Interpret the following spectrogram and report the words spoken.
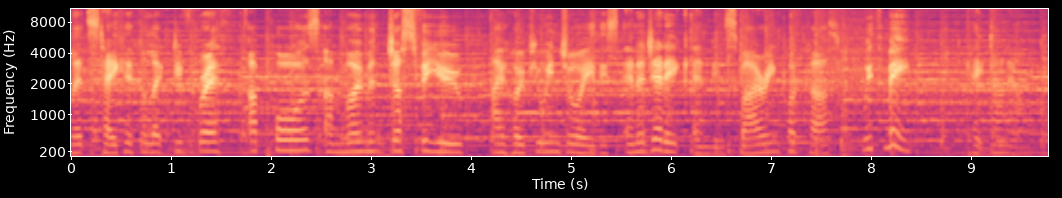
Let's take a collective breath, a pause, a moment just for you. I hope you enjoy this energetic and inspiring podcast with me, Kate Darnell.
